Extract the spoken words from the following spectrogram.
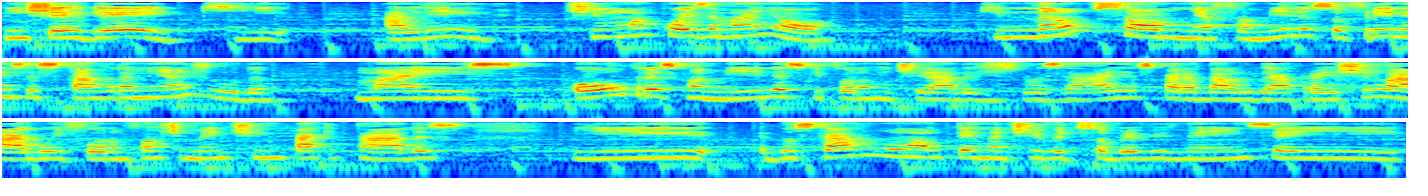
enxerguei que ali tinha uma coisa maior, que não só minha família sofria e necessitava da minha ajuda, mas outras famílias que foram retiradas de suas áreas para dar lugar para este lago e foram fortemente impactadas e buscavam uma alternativa de sobrevivência e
